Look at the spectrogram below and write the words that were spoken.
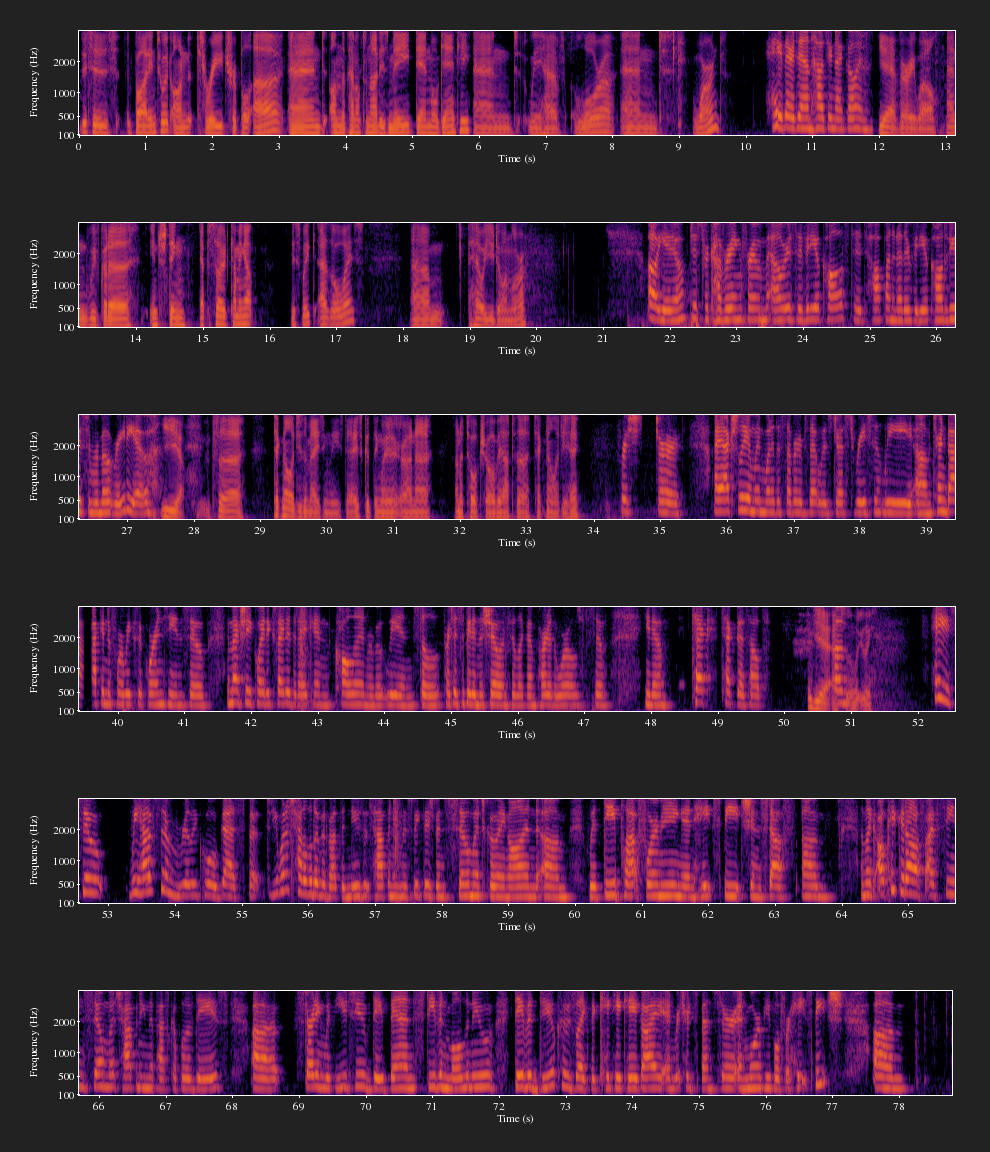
This is Byte Into It on 3 Triple R, and on the panel tonight is me, Dan Morganti, and we have Laura and Warren. Hey there, Dan. How's your night going? Yeah, very well. And we've got a interesting episode coming up this week, as always. Um, how are you doing, Laura? Oh, you know, just recovering from hours of video calls to hop on another video call to do some remote radio. Yeah, it's uh, technology's amazing these days. Good thing we're on a on a talk show about uh, technology, hey? For sure. I actually am in one of the suburbs that was just recently um, turned back into four weeks of quarantine. So I'm actually quite excited that I can call in remotely and still participate in the show and feel like I'm part of the world. So, you know, tech tech does help. Yeah, absolutely. Um, hey, so we have some really cool guests, but do you want to chat a little bit about the news that's happening this week? There's been so much going on um, with deplatforming and hate speech and stuff. Um, and like, I'll kick it off. I've seen so much happening the past couple of days. Uh, starting with YouTube, they banned Stefan Molyneux, David Duke, who's like the KKK guy, and Richard Spencer, and more people for hate speech. Um,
